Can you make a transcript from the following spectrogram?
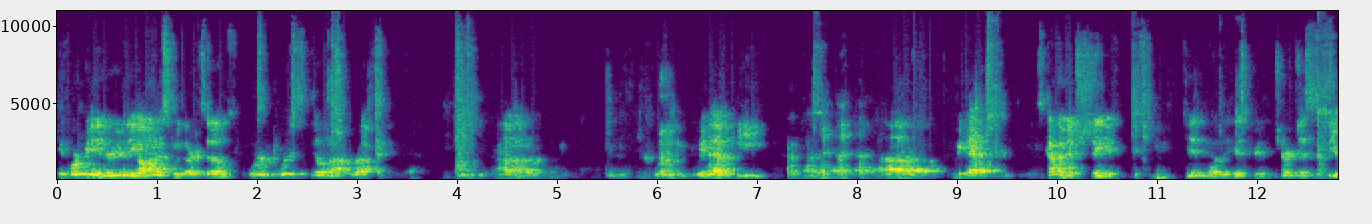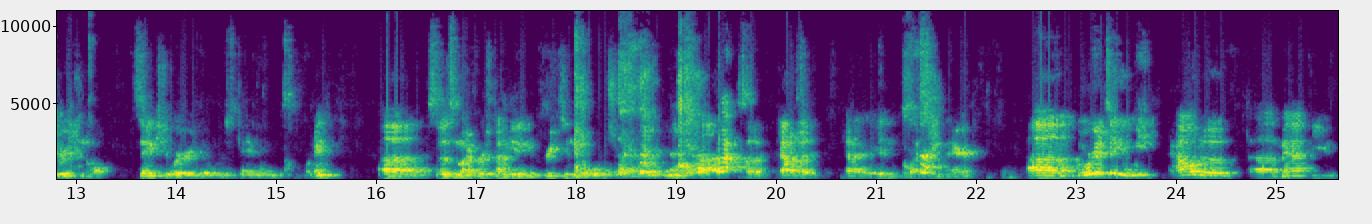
if we're being really honest with ourselves, we're, we're still not roughing it. Uh, we have heat. Uh, we have. It's kind of interesting if, if you didn't know the history of the church. This is the original sanctuary that we're standing in this morning. Uh, so this is my first time getting to preach in the old church. Uh, so kind of a kind of a hidden blessing there. Uh, but we're going to take a week out of uh, Matthew.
